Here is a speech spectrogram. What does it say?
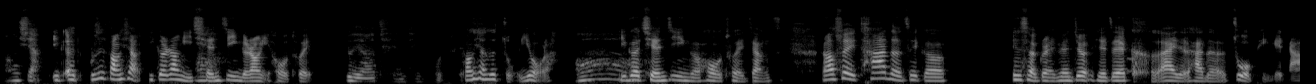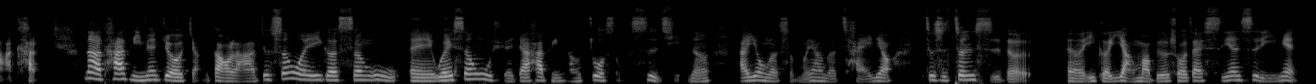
方向，一个不是方向，一个让你前进，哦、一个让你后退。对啊，前进后退，方向是左右啦。哦，一个前进，一个后退这样子。然后，所以它的这个。Instagram 里面就有一些这些可爱的他的作品给大家看，那他里面就有讲到啦，就身为一个生物，诶，微生物学家，他平常做什么事情呢？他用了什么样的材料？这是真实的，呃，一个样貌。比如说在实验室里面，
